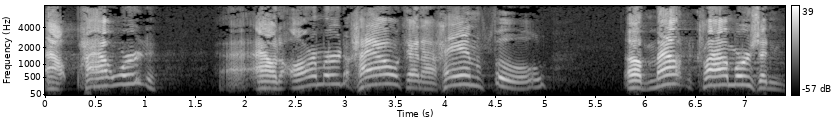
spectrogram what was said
outpowered, uh, out armored. How can a handful of mountain climbers and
